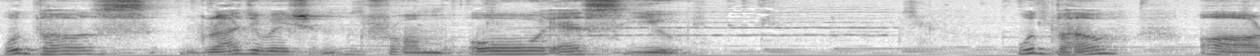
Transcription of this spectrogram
Udhbhav's graduation from OSU. Udhbhav, or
